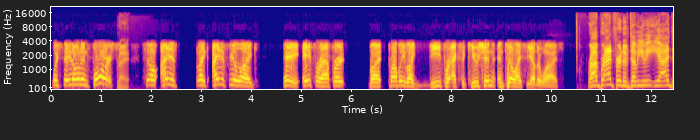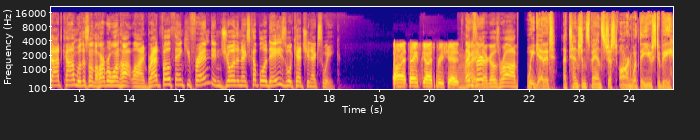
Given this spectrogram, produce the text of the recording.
which they don't enforce. Right. So I just like I just feel like, hey, A for effort, but probably like D for execution until I see otherwise. Rob Bradford of WEEI.com with us on the Harbor One hotline. Bradfo, thank you, friend. Enjoy the next couple of days. We'll catch you next week. All right, thanks guys, appreciate it. All Thank you, sir. There goes Rob. We get it. Attention spans just aren't what they used to be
